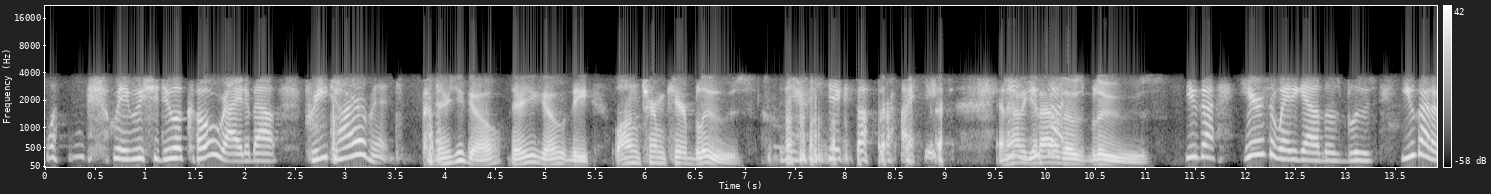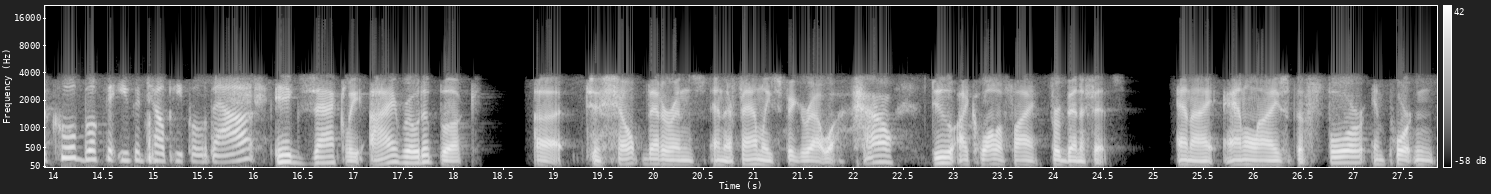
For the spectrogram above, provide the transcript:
Maybe we should do a co-write about retirement. There you go. There you go. The long-term care blues. There you go. Right. and how Hey, to get out of those blues. You got here's a way to get out of those blues. You got a cool book that you can tell people about. Exactly. I wrote a book uh, to help veterans and their families figure out well, how do I qualify for benefits? And I analyzed the four important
